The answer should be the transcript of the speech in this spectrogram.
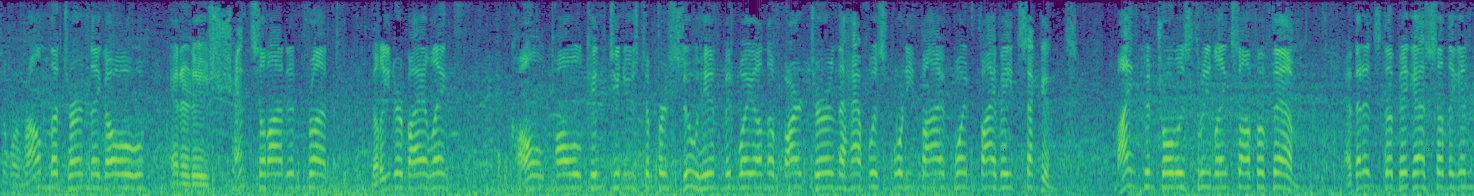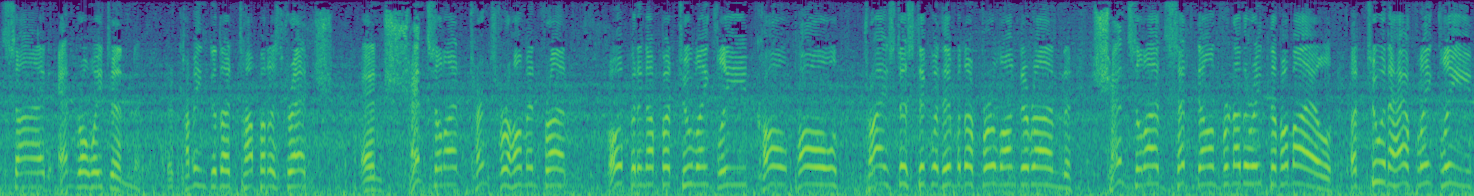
So around the turn they go, and it is Chancelot in front, the leader by a length. Call Paul continues to pursue him midway on the far turn. The half was 45.58 seconds. Mind Control is three lengths off of them. And then it's the Big S on the inside and Rowayton. They're coming to the top of the stretch. And Chancelot turns for home in front. Opening up a two-length lead. Call Paul tries to stick with him with a furlong to run. Chancelot set down for another eighth of a mile. A two and a half length lead.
